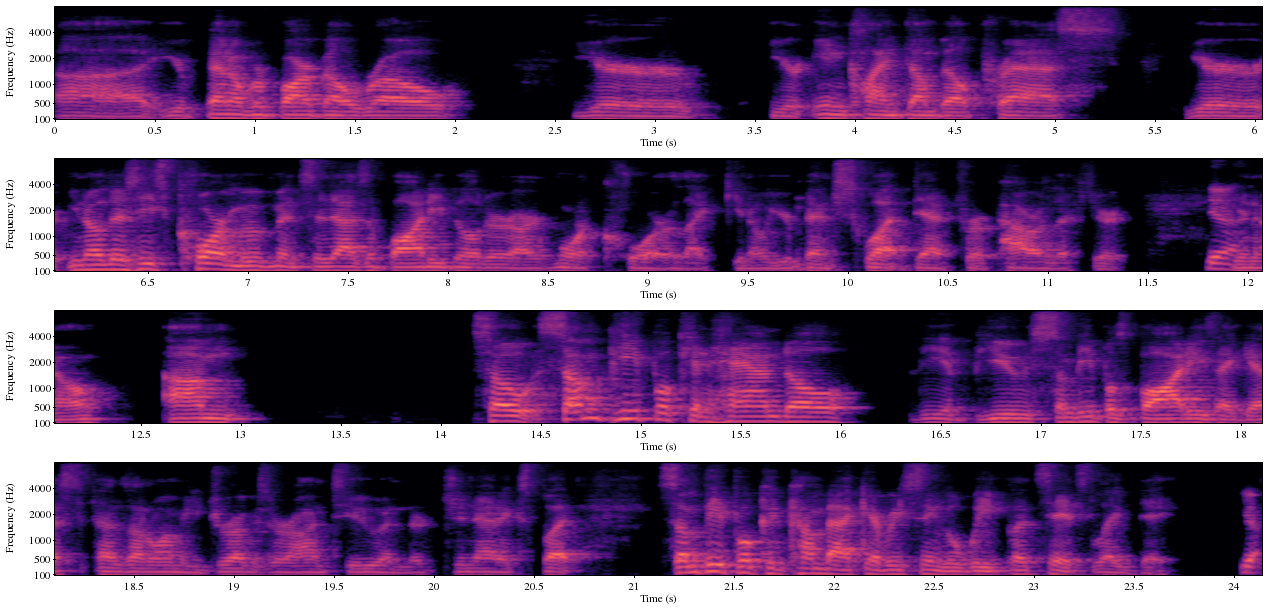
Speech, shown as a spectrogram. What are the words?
uh, your bent over barbell row, your your incline dumbbell press, your you know, there's these core movements that as a bodybuilder are more core, like you know, your bench squat dead for a power lifter. Yeah. You know, um, so some people can handle the abuse. Some people's bodies, I guess, depends on how many drugs they're on too and their genetics. But some people could come back every single week. Let's say it's leg day. Yeah.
